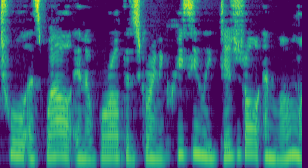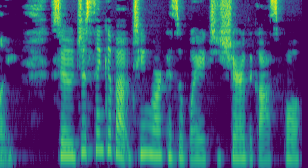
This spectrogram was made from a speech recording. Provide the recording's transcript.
tool as well in a world that is growing increasingly digital and lonely. So just think about teamwork as a way to share the gospel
